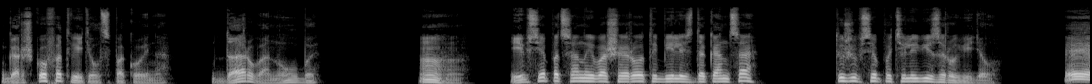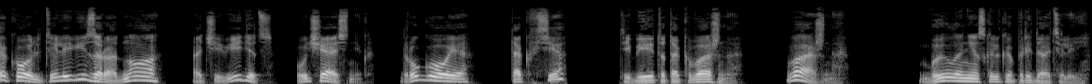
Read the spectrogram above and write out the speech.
Горшков ответил спокойно. «Да, рванул бы». «Угу. И все пацаны вашей роты бились до конца?» Ты же все по телевизору видел. Э, Коль, телевизор одно, очевидец, участник, другое. Так все? Тебе это так важно? Важно. Было несколько предателей,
